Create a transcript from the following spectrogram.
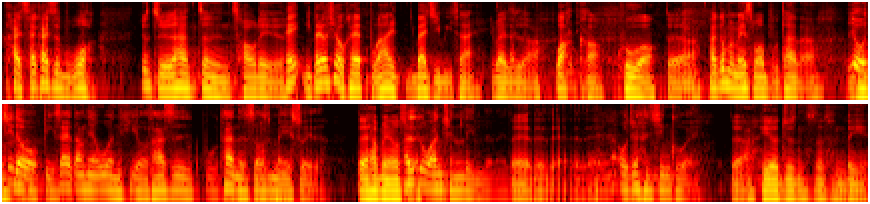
开才开始补，哇，就觉得他真的超累的，哎，礼拜六下午开始补，他礼拜几比赛？礼拜日啊，哇靠，酷哦！对啊，他根本没什么补碳啊，而且我记得我比赛当天问 Hill，他是补碳的时候是没水的，对他没有水。他是，完全零的那种，对对对对对。对那我觉得很辛苦哎、对啊，Hill 就是很累。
